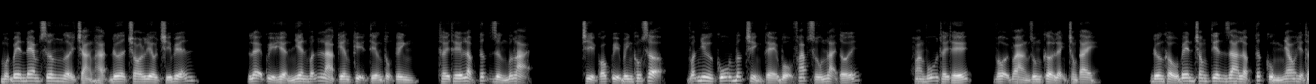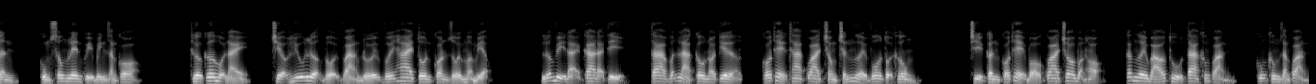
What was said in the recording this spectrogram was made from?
một bên đem xương người chàng hạt đưa cho liêu trí viễn. Lệ quỷ hiển nhiên vẫn là kiên kỵ tiếng tụng kinh, thấy thế lập tức dừng bước lại. Chỉ có quỷ binh không sợ, vẫn như cũ bước chỉnh tề bộ pháp xuống lại tới. Hoàng vũ thấy thế, vội vàng dung cờ lệnh trong tay. Đường khẩu bên trong tiên gia lập tức cùng nhau hiện thân, cùng xông lên quỷ binh rằng co. Thừa cơ hội này, triệu hữu lượng vội vàng đối với hai tôn con dối mở miệng. Lưỡng vị đại ca đại tỷ, ta vẫn là câu nói kia, có thể tha qua trong chấn người vô tội không? Chỉ cần có thể bỏ qua cho bọn họ, các ngươi báo thủ ta không quản, cũng không dám quản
